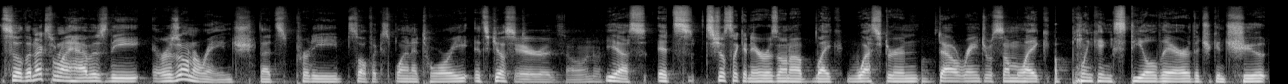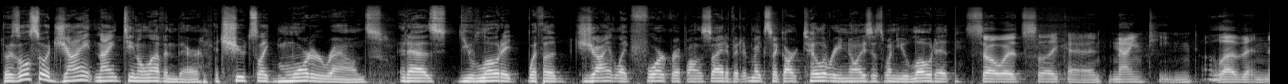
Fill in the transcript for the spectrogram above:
So the next one I have is the Arizona range. That's pretty self explanatory. It's just. Arizona. Yes, it's it's just like an Arizona like western style range with some like a plinking steel there that you can shoot. There's also a giant 1911 there. It shoots like mortar rounds. It has you load it with a giant like foregrip on the side of it. It makes like artillery noises when you load it. So it's like a 1911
